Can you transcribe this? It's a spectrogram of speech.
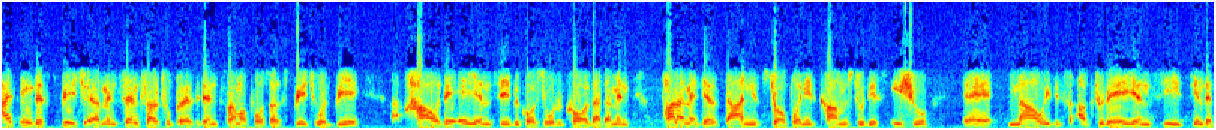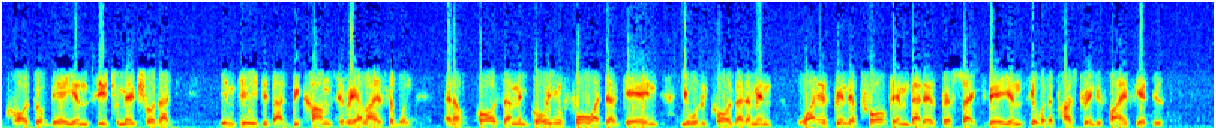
I think the speech, I mean, central to President Ramaphosa's speech would be how the ANC, because you would recall that, I mean, Parliament has done its job when it comes to this issue. Uh, now it is up to the ANC, it's in the court of the ANC to make sure that indeed that becomes realizable. And of course, I mean, going forward again, you would recall that, I mean, what has been the problem that has beset the ANC over the past 25 years is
